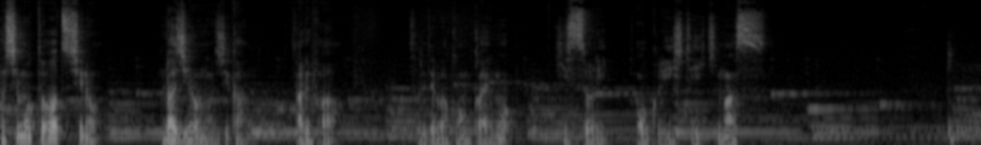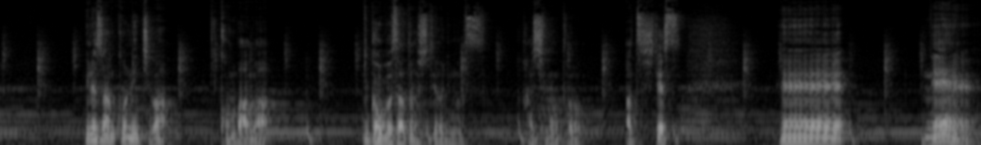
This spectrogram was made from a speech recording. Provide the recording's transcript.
橋本敦のラジオの時間アルファ。それでは今回もひっそりお送りしていきます。皆さんこんにちは。こんばんは。ご無沙汰しております。橋本敦です。えー、ねえ。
